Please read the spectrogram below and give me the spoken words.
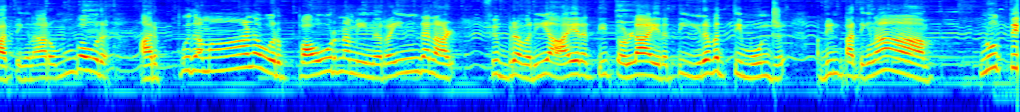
பார்த்தீங்கன்னா ரொம்ப ஒரு அற்புதமான ஒரு பௌர்ணமி நிறைந்த நாள் பிப்ரவரி ஆயிரத்தி தொள்ளாயிரத்தி இருபத்தி மூன்று. அப்படின்னு பார்த்தீங்கன்னா நூற்றி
